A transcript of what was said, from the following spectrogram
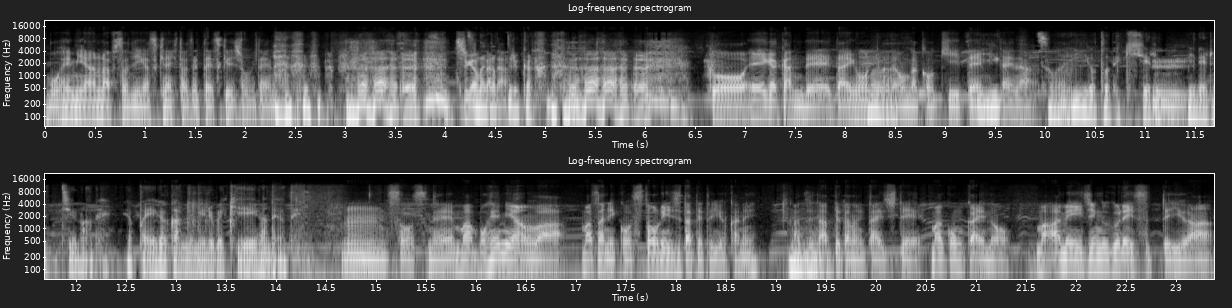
ボヘミアン・ラプソディが好きな人は絶対好きでしょみたいな。違 う繋かながってるから。こう映画館で大音量で音楽を聴いてみたいな、そうだいい音で聴ける、うん。見れるっていうのはねやっぱ映画館で見るべき映画だよねうんそうですね。まあボヘミアンはまさにこうストーリー仕立てというかね感じになってたのに対して、まあ今回の「まあ、アメイジング・グレイス」っていうあ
